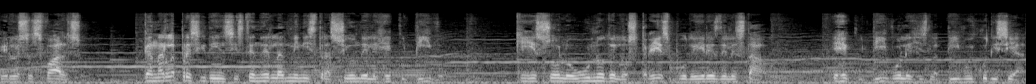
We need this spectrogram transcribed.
pero eso es falso. Ganar la presidencia es tener la administración del Ejecutivo, que es solo uno de los tres poderes del Estado, Ejecutivo, Legislativo y Judicial.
